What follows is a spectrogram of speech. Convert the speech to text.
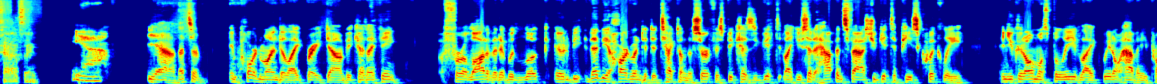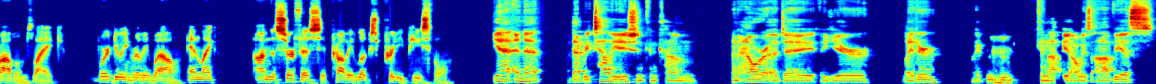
kind of thing. Yeah. Yeah, that's a important one to like break down because I think for a lot of it, it would look, it would be, that'd be a hard one to detect on the surface because you get, to, like you said, it happens fast. You get to peace quickly and you could almost believe like we don't have any problems. Like we're doing really well. And like on the surface, it probably looks pretty peaceful. Yeah, and that that retaliation can come an hour a day, a year later. Like mm-hmm. cannot be always obvious.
